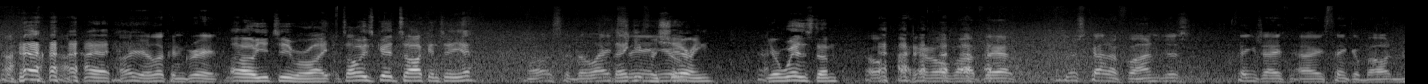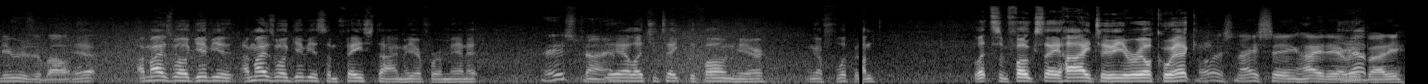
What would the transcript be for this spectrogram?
Oh, you're looking great. Oh, you too, Roy. It's always good talking to you. Well, it's a delight Thank you for sharing your wisdom. Oh, I don't know about that. Just kind of fun. Just things I, I think about, news about. Yeah. I might as well give you I might as well give you some FaceTime here for a minute. FaceTime. Yeah, I'll let you take the phone here. I'm gonna flip it on. Let some folks say hi to you real quick. Oh, it's nice saying hi to everybody.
